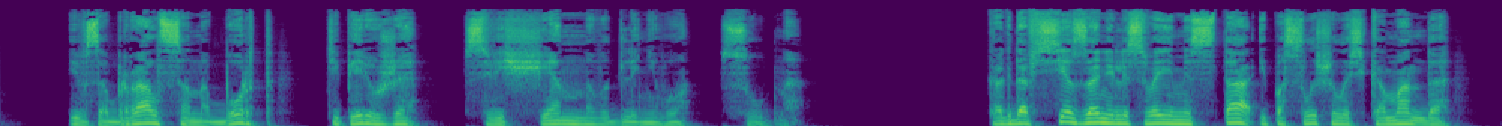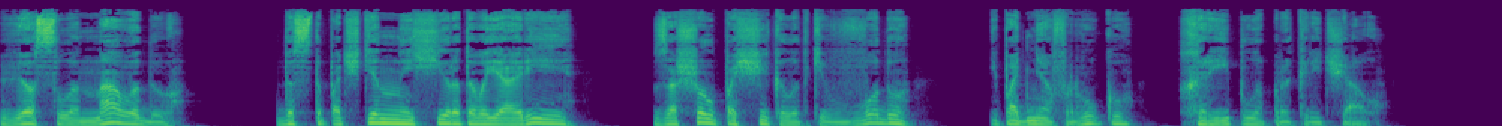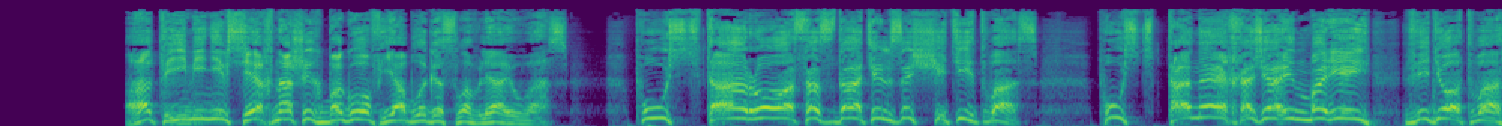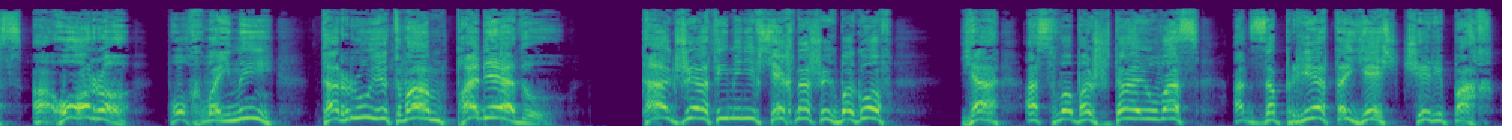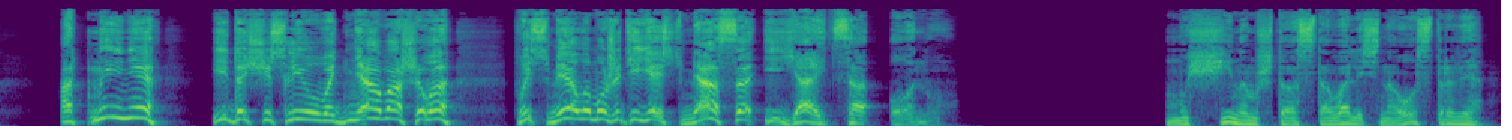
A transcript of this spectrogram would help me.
и взобрался на борт теперь уже священного для него судна. Когда все заняли свои места и послышалась команда «Весла на воду», достопочтенный Хиротова Яарии зашел по щиколотке в воду и, подняв руку, хрипло прокричал. «От имени всех наших богов я благословляю вас! Пусть Таро, Создатель, защитит вас! Пусть Тане, хозяин морей, ведет вас, а Оро, бог войны, дарует вам победу! Также от имени всех наших богов я освобождаю вас от запрета есть черепах!» Отныне и до счастливого дня вашего вы смело можете есть мясо и яйца ону. Мужчинам, что оставались на острове,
